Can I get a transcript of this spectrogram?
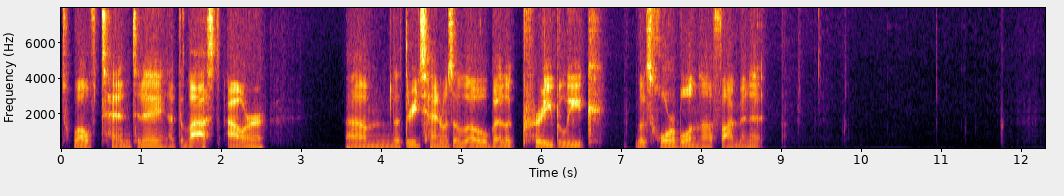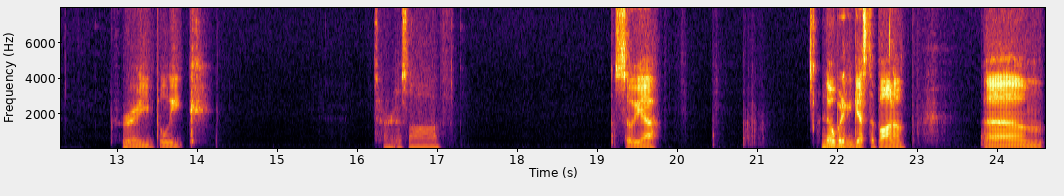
12.10 today at the last hour. Um, the 310 was a low, but it looked pretty bleak. It looks horrible in the 5 minute. Pretty bleak turn this off. So yeah. Nobody can guess the bottom. Um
